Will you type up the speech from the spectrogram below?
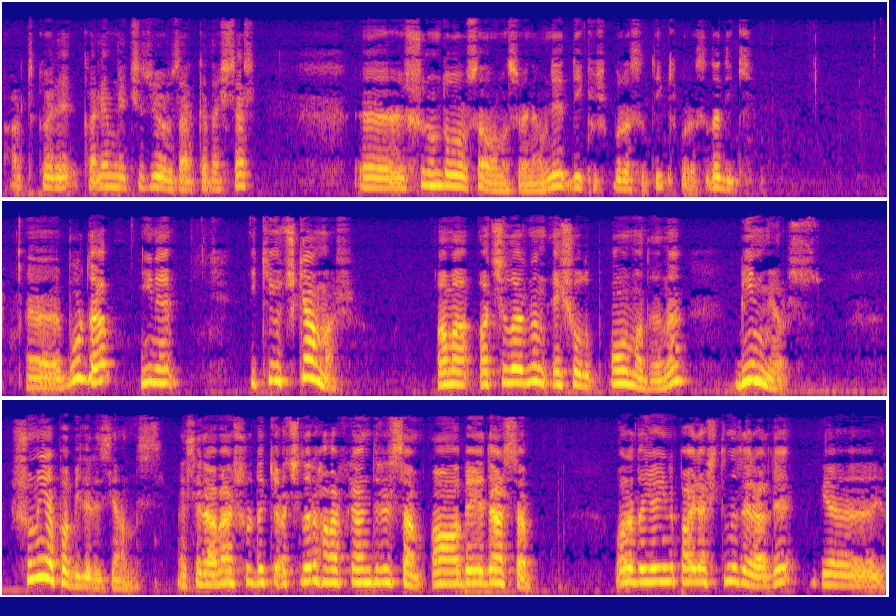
Artık öyle kalemle çiziyoruz arkadaşlar. Ee, şunun doğrusal olması önemli. Dik burası dik, burası da dik. Ee, burada yine iki üçgen var. Ama açılarının eş olup olmadığını bilmiyoruz. Şunu yapabiliriz yalnız. Mesela ben şuradaki açıları harflendirirsem, A, B dersem. Bu arada yayını paylaştınız herhalde. Ee,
